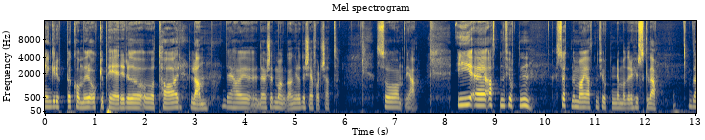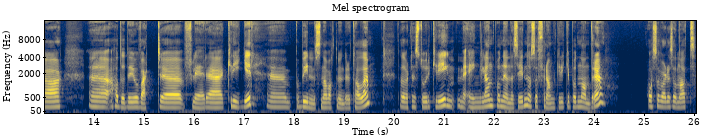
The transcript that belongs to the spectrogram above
en gruppe kommer og okkuperer og, og tar land. Det har, det har, skjedd mange ganger, og det skjer fortsatt. Så ja. I eh, 1814, 17. mai 1814, det må dere huske, da. Da hadde det jo vært eh, flere kriger eh, på begynnelsen av 1800-tallet. Det hadde vært en stor krig med England på den ene siden og så Frankrike på den andre. Og så var det sånn at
